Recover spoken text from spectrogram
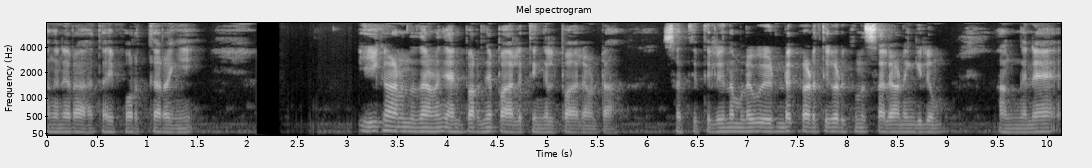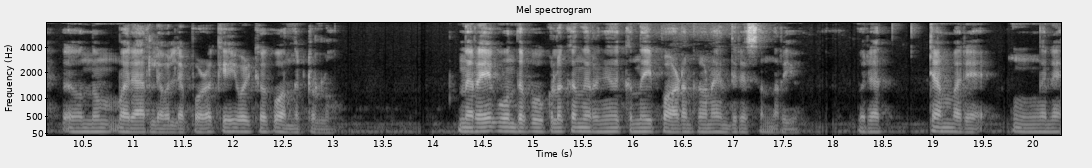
അങ്ങനെ റാഹത്തായി പുറത്തിറങ്ങി. ഈ കാണുന്നതാണ് ഞാൻ പറഞ്ഞ പാലത്തിങ്കൽ പാലം കേട്ടോ സത്യത്തിൽ നമ്മുടെ വീടിന്റെ ഒക്കെ അടുത്ത് കിടക്കുന്ന സ്ഥലമാണെങ്കിലും അങ്ങനെ ഒന്നും വരാറില്ല. വല്ലപ്പോഴൊക്കെ ഈ വഴിക്കൊക്കെ വന്നിട്ടുള്ളൂ. നിറയെ കൂന്തപ്പൂക്കളൊക്കെ നിറഞ്ഞു നിൽക്കുന്ന ഈ പാടം കാണാൻ എന്ത് രസമെന്നറിയോ? ഒരറ്റം വരെ ഇങ്ങനെ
